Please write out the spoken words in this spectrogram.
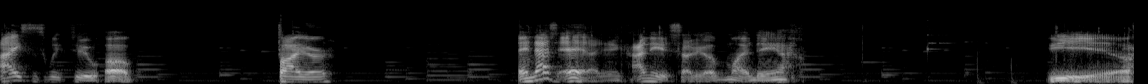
ice is weak to um fire. And that's it. I think I need to study up my thing. Yeah.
